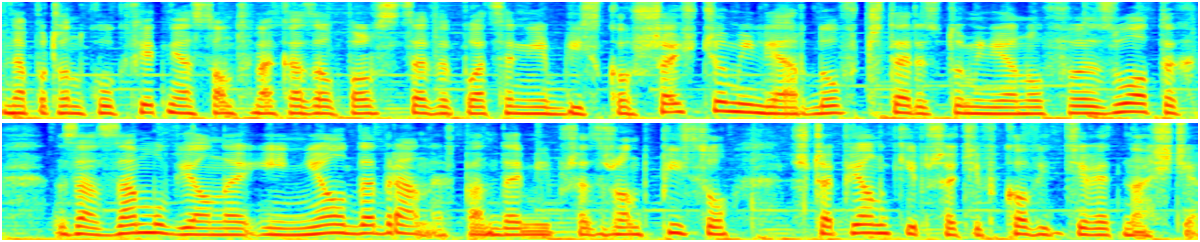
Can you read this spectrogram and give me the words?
Na początku kwietnia sąd nakazał Polsce wypłacenie blisko 6 miliardów 400 milionów złotych za zamówione i nieodebrane w pandemii przez rząd PiSu szczepionki przeciw COVID-19.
